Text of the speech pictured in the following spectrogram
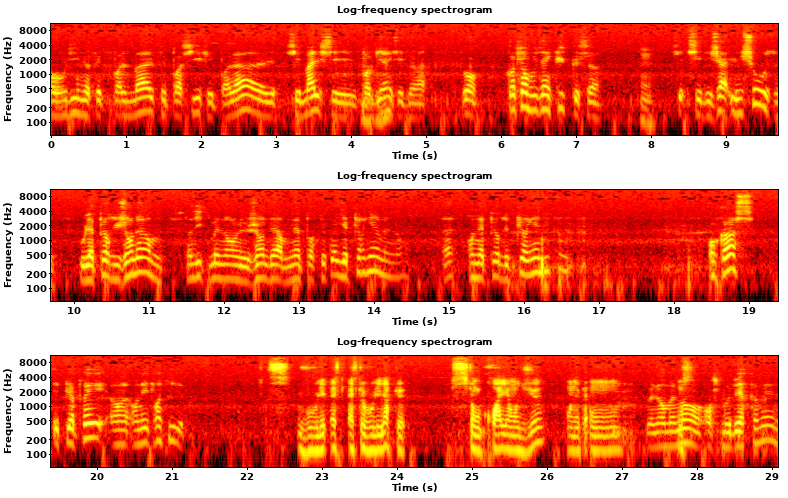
on vous dit ne faites pas le mal, faites pas ci, faites pas là, euh, c'est mal, c'est pas Mhm. bien, etc. Bon, quand on vous inculque que ça, Mhm. c'est- déjà une chose, ou la peur du gendarme. Tandis que maintenant, le gendarme, n'importe quoi, il n'y a plus rien maintenant. Hein on a peur de plus rien du tout. On casse, et puis après, on, on est tranquille. Vous voulez, est-ce, est-ce que vous voulez dire que si on croyait en Dieu, on, est- on, Normalement, on se modère quand même.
